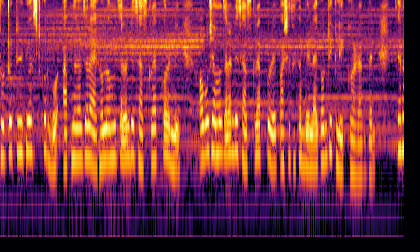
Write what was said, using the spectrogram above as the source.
ছোট্ট একটি রিকোয়েস্ট করব। আপনারা যারা এখনও আমার চ্যানেলটি সাবস্ক্রাইব করেননি, অবশ্যই আমার চ্যানেলটি সাবস্ক্রাইব করে পাশে থাকা বেল আইকনটি ক্লিক করে রাখবেন। যেন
